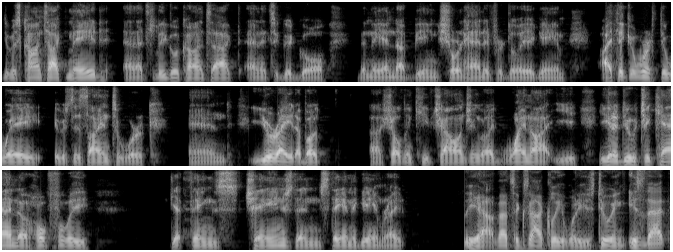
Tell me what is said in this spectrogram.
there was contact made, and that's legal contact, and it's a good goal. Then they end up being shorthanded for delay a game. I think it worked the way it was designed to work. And you're right about uh, Sheldon Keefe challenging. Like, why not? You you got to do what you can to hopefully get things changed and stay in the game, right? Yeah, that's exactly what he's doing. Is that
